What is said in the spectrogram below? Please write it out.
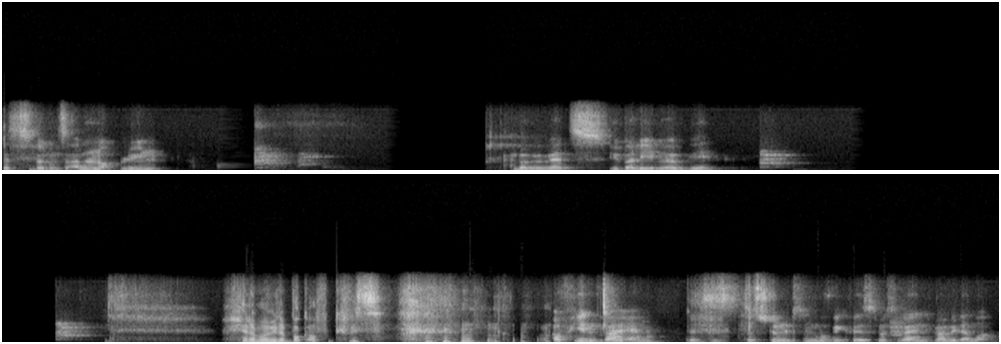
das wird uns alle noch blühen. Aber wir werden es überleben irgendwie. Ich hatte mal wieder Bock auf ein Quiz. Auf jeden Fall, ja. Das, ist, das stimmt. Ein Movie-Quiz müssen wir endlich mal wieder machen.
